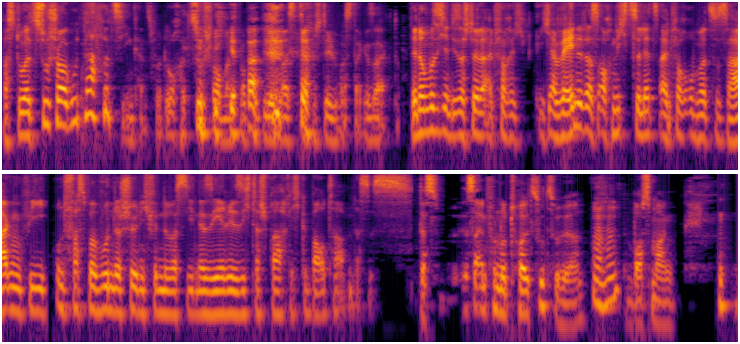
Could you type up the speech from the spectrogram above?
Was du als Zuschauer gut nachvollziehen kannst, weil du auch als Zuschauer manchmal ja. Probleme hast zu verstehen, was da gesagt wird. Dennoch muss ich an dieser Stelle einfach, ich, ich erwähne das auch nicht zuletzt einfach, um mal zu sagen, wie unfassbar wunderschön ich finde, was die in der Serie sich da sprachlich gebaut haben. Das ist. Das ist einfach nur toll zuzuhören. Mhm. Bossmann.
